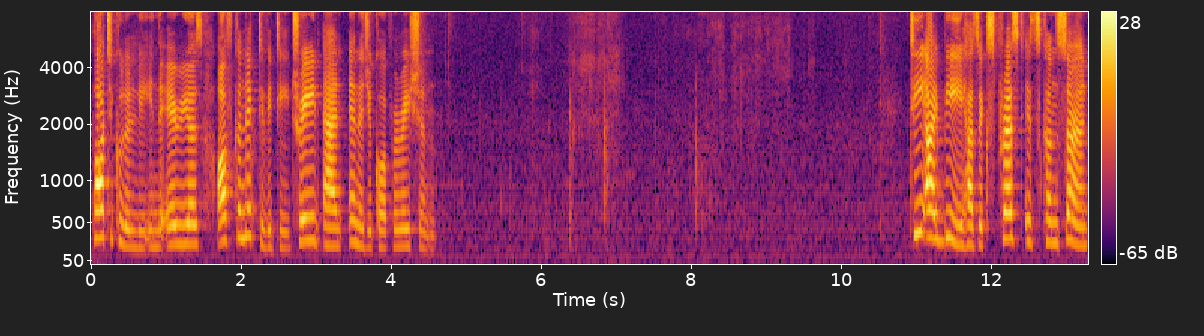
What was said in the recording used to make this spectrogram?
particularly in the areas of connectivity, trade and energy cooperation. TIB has expressed its concern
